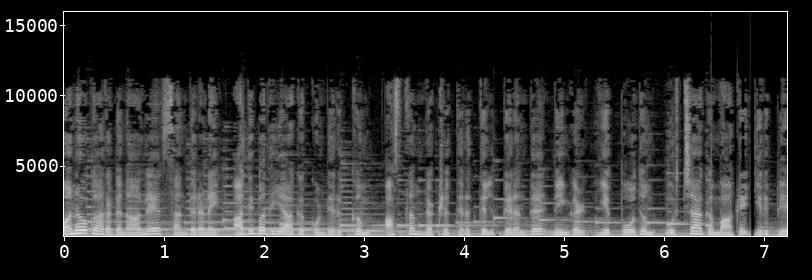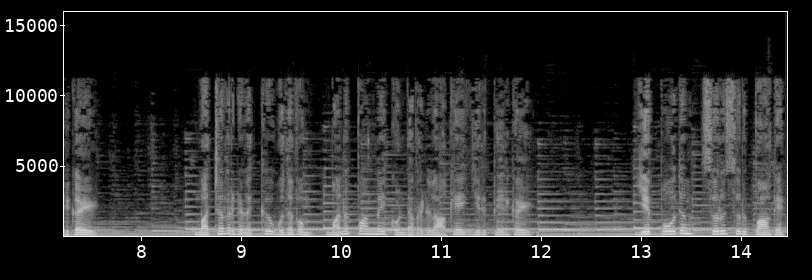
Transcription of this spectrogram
மனோகாரகனான சந்திரனை அதிபதியாக கொண்டிருக்கும் அஸ்தம் நட்சத்திரத்தில் பிறந்து நீங்கள் எப்போதும் உற்சாகமாக இருப்பீர்கள். மற்றவர்களுக்கு உதவும் மனப்பான்மை கொண்டவர்களாக இருப்பீர்கள். எப்போதும் சுறுசுறுப்பாக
